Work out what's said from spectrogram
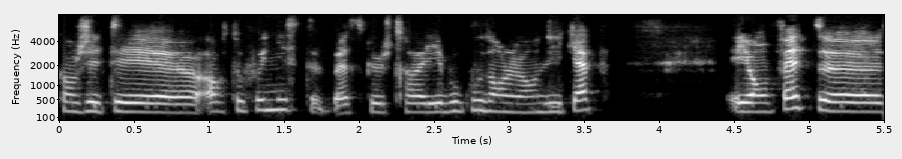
quand j'étais euh, orthophoniste parce que je travaillais beaucoup dans le handicap. Et en fait, euh,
